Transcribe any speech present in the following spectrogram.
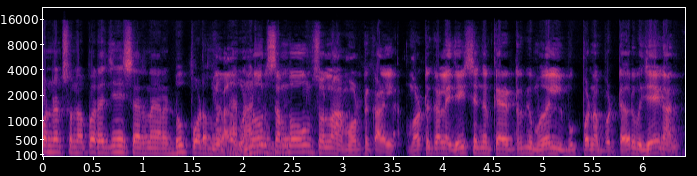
பண்ணேன்னு சொன்னப்போ ரஜினி சார் நான் டூப் போட நானே இன்னொரு சம்பவம் சொல்லலாம் மொரட்டுக்காலையில். மொரட்டுக்காலையில் ஜெய்சங்கர் கேரக்டருக்கு முதலில் புக் பண்ணப்பட்டவர் விஜயகாந்த்.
